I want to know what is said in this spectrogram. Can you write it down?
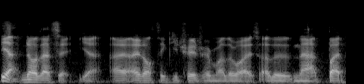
Yeah, no, that's it. Yeah, I, I don't think you trade for him otherwise, other than that. But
